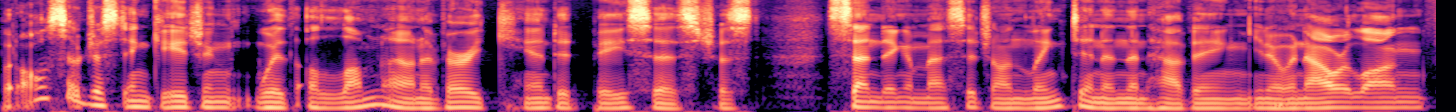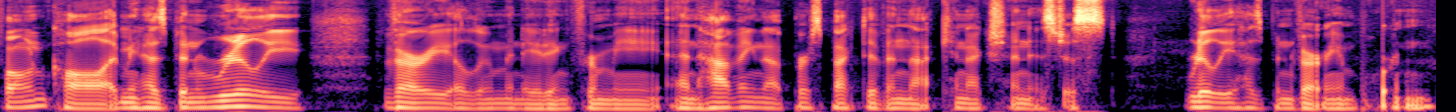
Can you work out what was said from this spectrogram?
but also just engaging with alumni on a very candid basis, just sending a message on LinkedIn and then having, you know, an hour long phone call, I mean, has been really very illuminating for me. And having that perspective and that connection is just really has been very important.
